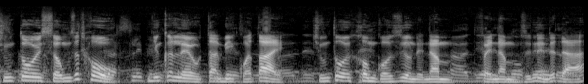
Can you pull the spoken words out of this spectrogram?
Chúng tôi sống rất khổ, những căn lều tạm bị quá tải, chúng tôi không có giường để nằm, phải nằm dưới nền đất đá.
